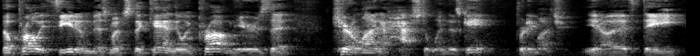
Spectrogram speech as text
they'll probably feed him as much as they can. The only problem here is that Carolina has to win this game, pretty much. You know, if they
